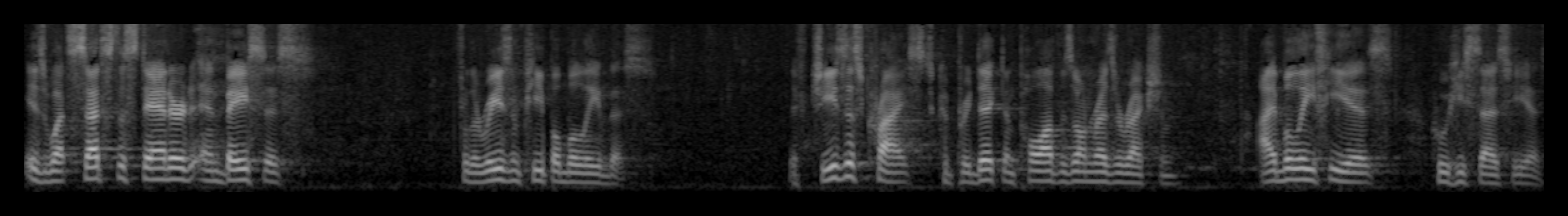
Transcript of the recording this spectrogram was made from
is what sets the standard and basis for the reason people believe this. If Jesus Christ could predict and pull off his own resurrection, I believe he is who he says he is,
